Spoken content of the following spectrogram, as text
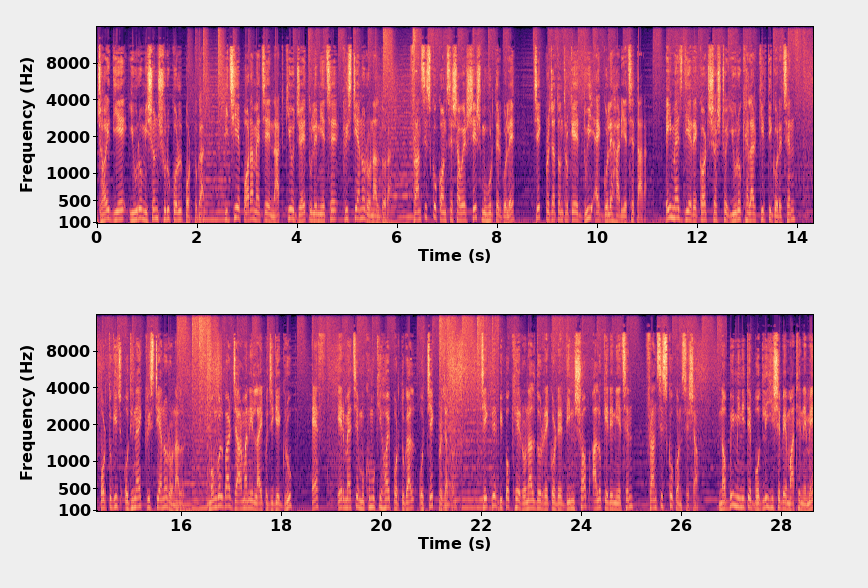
জয় দিয়ে ইউরো মিশন শুরু করল পর্তুগাল। পিছিয়ে পড়া ম্যাচে নাটকীয় জয় তুলে নিয়েছে ক্রিস্টিয়ানো রোনালদোরা। ফ্রান্সিসকো কনসেসাওয়ের শেষ মুহূর্তের গোলে চেক প্রজাতন্ত্রকে দুই এক গোলে হারিয়েছে তারা। এই ম্যাচ দিয়ে রেকর্ড ষষ্ঠ ইউরো খেলার কীর্তি গড়েছেন পর্তুগিজ অধিনায়ক ক্রিস্টিয়ানো রোনাল্ডো মঙ্গলবার জার্মানির লাইপোজিগে গ্রুপ এফ এর ম্যাচে মুখোমুখি হয় পর্তুগাল ও চেক প্রজাতন্ত্র। চেকদের বিপক্ষে রোনালদোর রেকর্ডের দিন সব আলো কেড়ে নিয়েছেন ফ্রান্সিসকো কনসেসা নব্বই মিনিটে বদলি হিসেবে মাঠে নেমে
